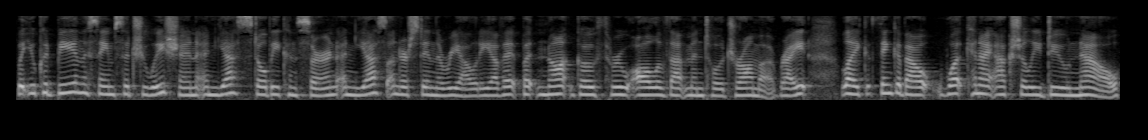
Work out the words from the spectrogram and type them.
but you could be in the same situation and yes still be concerned and yes understand the reality of it but not go through all of that mental drama right? Like think about what can i actually do now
